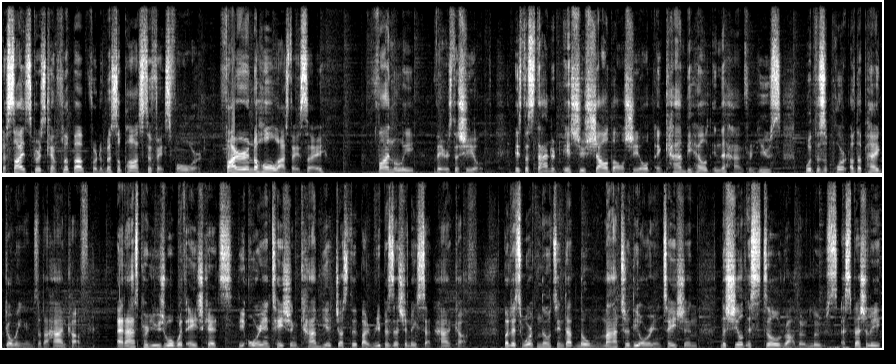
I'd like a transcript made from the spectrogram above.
the side skirts can flip up for the missile pods to face forward. Fire in the hole as they say. Finally, there's the shield is the standard issue Shaldoll shield and can be held in the hand for use, with the support of the peg going into the handcuff. And as per usual with age kits, the orientation can be adjusted by repositioning said handcuff. But it's worth noting that no matter the orientation, the shield is still rather loose, especially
